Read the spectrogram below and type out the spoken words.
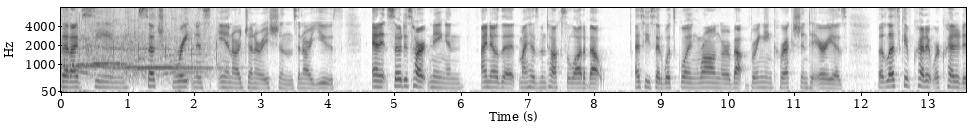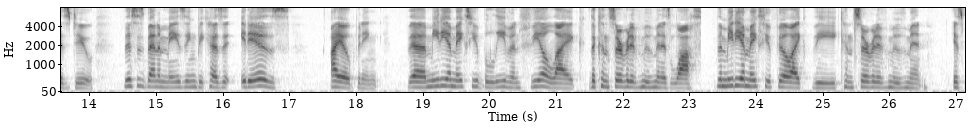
that I've seen such greatness in our generations, in our youth, and it's so disheartening. And I know that my husband talks a lot about, as he said, what's going wrong or about bringing correction to areas. But let's give credit where credit is due. This has been amazing because it, it is eye opening. The media makes you believe and feel like the conservative movement is lost the media makes you feel like the conservative movement is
